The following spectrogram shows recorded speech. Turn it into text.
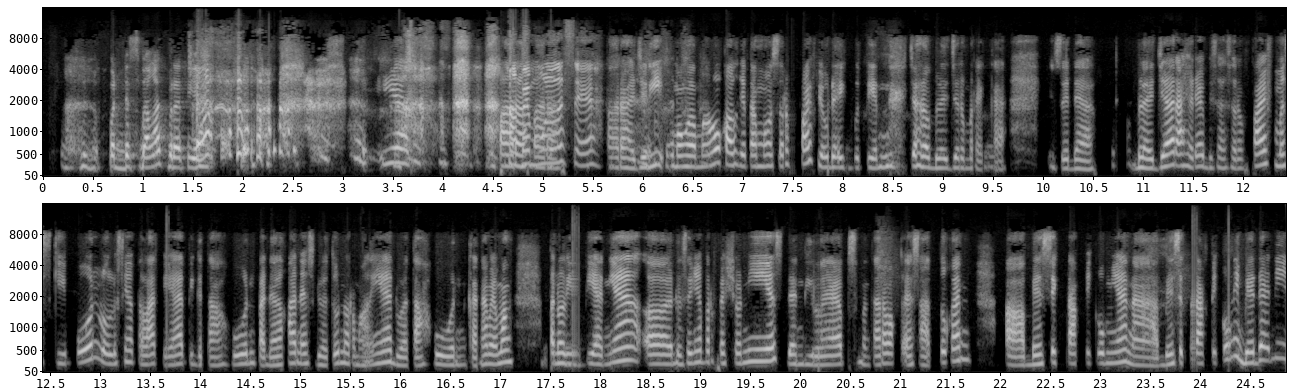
Pedes banget berarti ya. iya. Parah, Sampai mules ya. Parah. Jadi mau nggak mau kalau kita mau survive ya udah ikutin cara belajar mereka. Ya sudah belajar akhirnya bisa survive meskipun lulusnya telat ya tiga tahun. Padahal kan S2 tuh normalnya dua tahun karena memang penelitiannya uh, dosennya perfeksionis dan di lab. Sementara waktu S1 kan uh, basic praktikumnya. Nah basic praktikum nih beda nih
